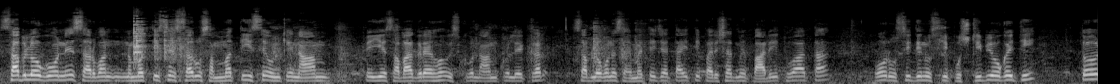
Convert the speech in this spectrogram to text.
सब लोगों ने सर्वनम्मति से, सर्वसम्मति से उनके नाम पे ये सभागृह हो, इसको नाम को लेकर सब लोगों ने सहमति जताई थी। परिषद में पारित हुआ था और उसी दिन उसकी पुष्टि भी हो गई थी। तो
